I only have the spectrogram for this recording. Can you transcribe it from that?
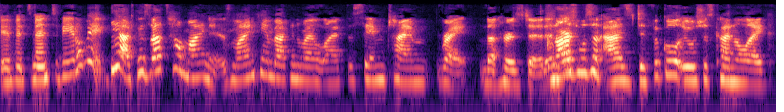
if it's meant to be, it'll be. Yeah, because that's how mine is. Mine came back into my life the same time, right, that hers did. And ours wasn't as difficult. It was just kind of like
